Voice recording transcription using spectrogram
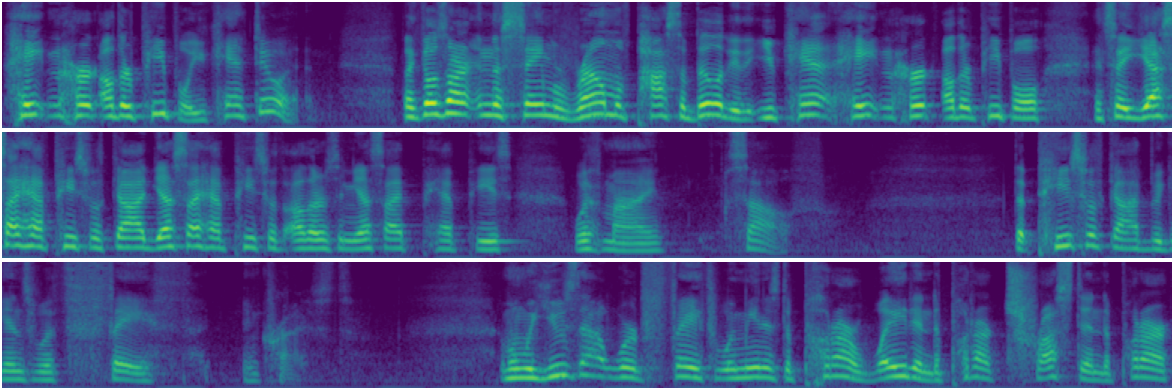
hate and hurt other people. You can't do it. Like, those aren't in the same realm of possibility that you can't hate and hurt other people and say, Yes, I have peace with God. Yes, I have peace with others. And yes, I have peace with myself. That peace with God begins with faith in Christ. And when we use that word faith, what we mean is to put our weight in, to put our trust in, to put our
